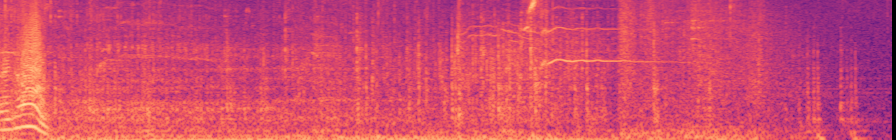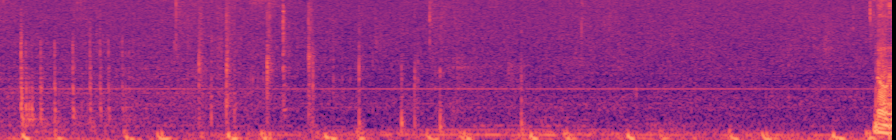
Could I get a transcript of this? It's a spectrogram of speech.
Where you going? No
